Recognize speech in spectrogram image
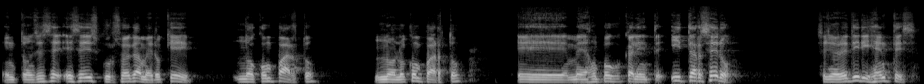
Entonces, e- ese discurso de Gamero que no comparto, no lo comparto, eh, me deja un poco caliente. Y tercero, señores dirigentes,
